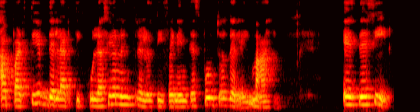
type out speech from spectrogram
a partir de la articulación entre los diferentes puntos de la imagen. Es decir,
